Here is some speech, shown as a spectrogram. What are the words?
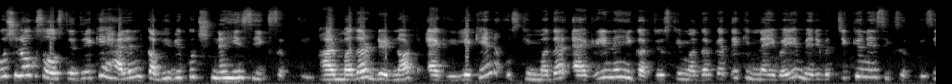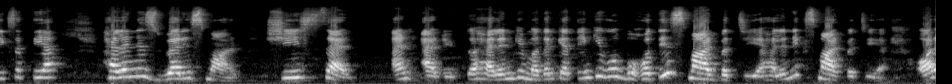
कुछ लोग सोचते थे कि हेलन कभी भी कुछ नहीं सीख सकती। Her mother did not agree लेकिन उसकी मदर एग्री नहीं करती। उसकी मदर कहते कि, नहीं भाई, मेरी बच्ची क्यों नहीं सीख सकती? सीख सकती है? Helen is very smart she said and added तो हेलन की मदर कहती हैं कि वो बहुत ही स्मार्ट बच्ची है। हेलन एक स्मार्ट बच्ची है और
